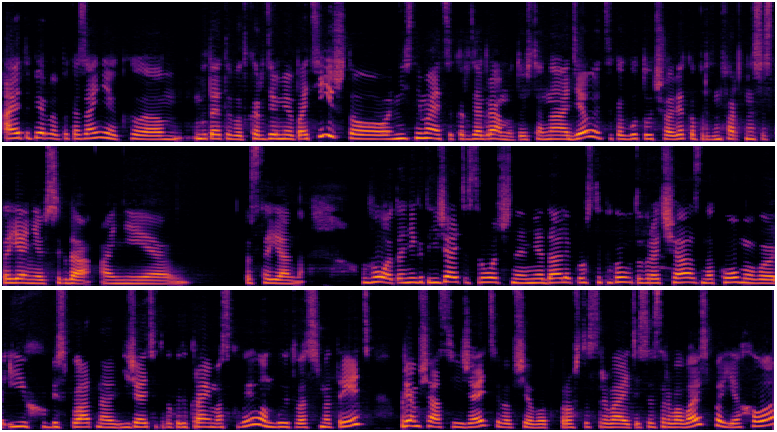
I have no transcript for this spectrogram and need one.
А это первое показание к э, вот этой вот кардиомиопатии, что не снимается кардиограмма, то есть она делается, как будто у человека прединфарктное состояние всегда, а не постоянно. Вот, они говорят, езжайте срочно. Мне дали просто какого-то врача, знакомого, их бесплатно, езжайте в какой-то край Москвы, он будет вас смотреть прямо сейчас езжайте вообще, вот просто срываетесь. Я сорвалась, поехала.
